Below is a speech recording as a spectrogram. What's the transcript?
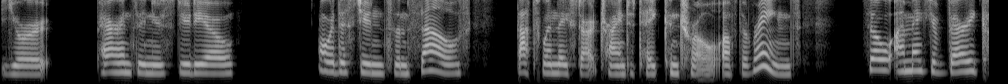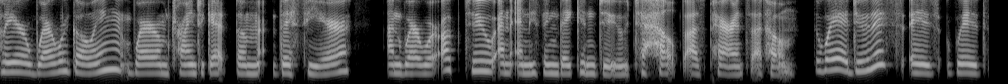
your parents in your studio or the students themselves, that's when they start trying to take control of the reins. So I make it very clear where we're going, where I'm trying to get them this year, and where we're up to, and anything they can do to help as parents at home. The way I do this is with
